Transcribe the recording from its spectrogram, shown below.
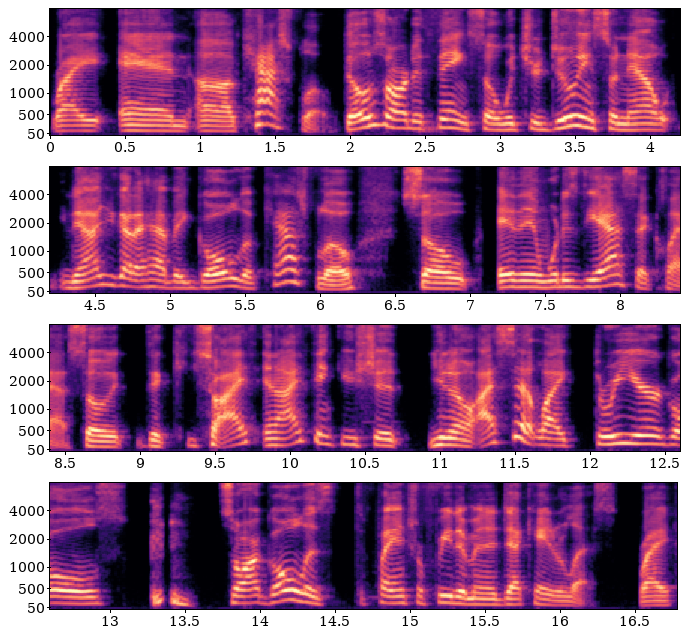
right, and uh, cash flow. Those are the things. So what you're doing, so now now you got to have a goal of cash flow. So and then what is the asset class? So the so I and I think you should, you know, I set like three year goals. So our goal is financial freedom in a decade or less, right?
